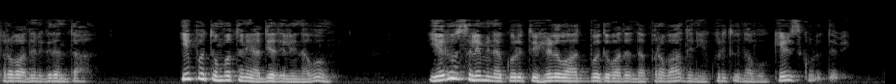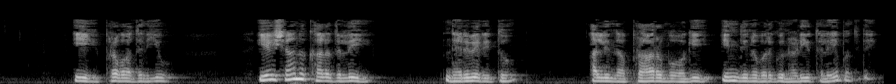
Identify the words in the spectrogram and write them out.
ಪ್ರವಾದನ ಗ್ರಂಥ ಇಪ್ಪತ್ತೊಂಬತ್ತನೇ ಅಧ್ಯಾಯದಲ್ಲಿ ನಾವು ಯರೂಸಲೇಮಿನ ಕುರಿತು ಹೇಳುವ ಅದ್ಭುತವಾದ ಪ್ರವಾದನೆಯ ಕುರಿತು ನಾವು ಕೇಳಿಸಿಕೊಳ್ಳುತ್ತೇವೆ. ಈ ಪ್ರವಾದನೆಯು ಯೇಷಾನ ಕಾಲದಲ್ಲಿ ನೆರವೇರಿದ್ದು ಅಲ್ಲಿಂದ ಪ್ರಾರಂಭವಾಗಿ ಇಂದಿನವರೆಗೂ ನಡೆಯುತ್ತಲೇ ಬಂದಿದೆ.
